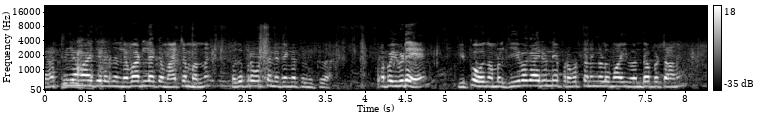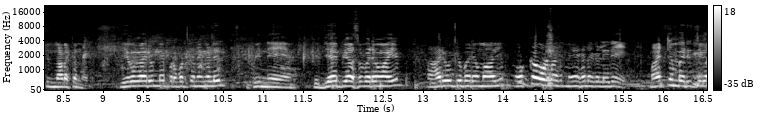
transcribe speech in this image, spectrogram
രാഷ്ട്രീയമായ ചില നിലപാടിലേക്ക് മാറ്റം വന്ന് പൊതുപ്രവർത്തന രംഗത്ത് നിൽക്കുക അപ്പോൾ ഇവിടെ ഇപ്പോൾ നമ്മൾ ജീവകാരുണ്യ പ്രവർത്തനങ്ങളുമായി ബന്ധപ്പെട്ടാണ് ഇത് നടക്കുന്നത്. ജീവകാരുണ്യ പ്രവർത്തനങ്ങളിൽ പിന്നെ വിദ്യാഭ്യാസപരമായും ആരോഗ്യപരമായും ഒക്കെ ഉള്ള മേഖലകളിലെ മാറ്റം വരുത്തുക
